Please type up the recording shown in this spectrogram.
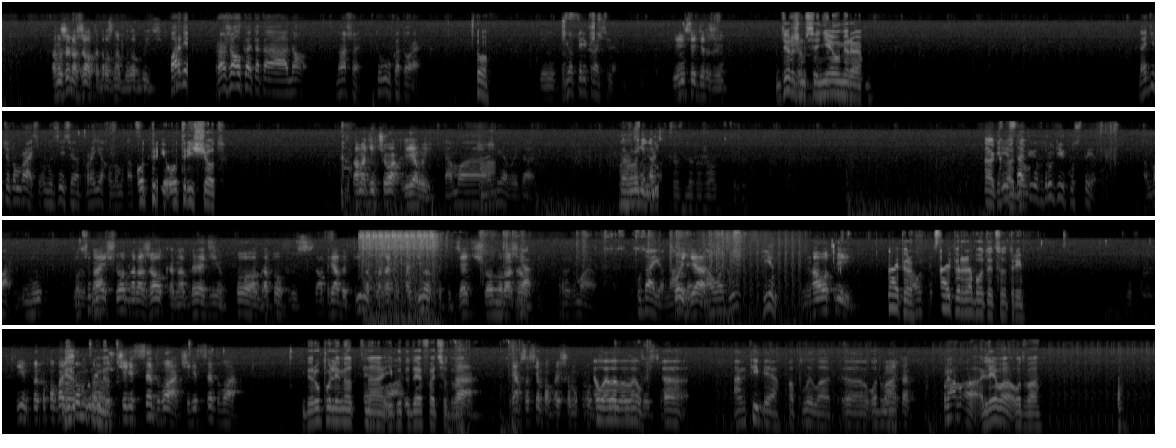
там уже рожалка должна была быть. Парни, рожалка это, это она, наша, тылу которая. Что? Не- Ее перекрасили. Себя держи. Держимся, не умираем. Найдите эту мразь, он здесь э, проехал на мотоцикле. О3, О3 счет. Там один чувак левый. Там э, А. левый, да. Да, вроде нормально. Для рожалки тогда. Так, а Переставь дав- ее в другие кусты. Анвар, Ну, Вот нужна сюда. еще одна рожалка на Д1. Кто готов из отряда финнов прожать их 11 и взять еще одну я рожалку? прожимаю. Куда ее? На, Ой, я. на О1? Фин. На О3. снайпер. А вот- Снайпер работает с О3. Фин, только по большому кругу. Через С2. Через С2. Беру пулемет на и Ц2. буду дефать О2. Да. Прям совсем по большому кругу. Эу, эу, Жести. э, Амфибия поплыла э, О2. Принято. Право, лево О2.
